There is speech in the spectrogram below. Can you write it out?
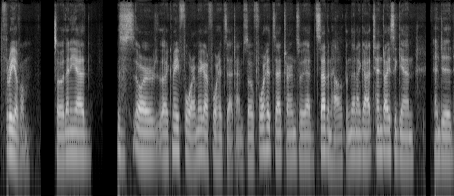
three of them. So then he had, or like maybe four. I may have got four hits that time. So four hits that turn, so he had seven health, and then I got 10 dice again and did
